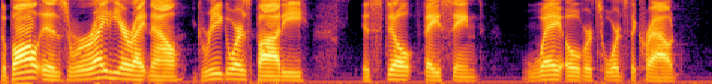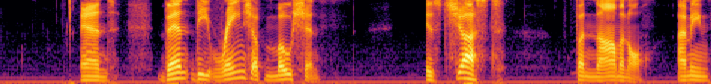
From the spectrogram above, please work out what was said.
the ball is right here right now. Grigor's body is still facing way over towards the crowd. And then the range of motion is just phenomenal. I mean,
